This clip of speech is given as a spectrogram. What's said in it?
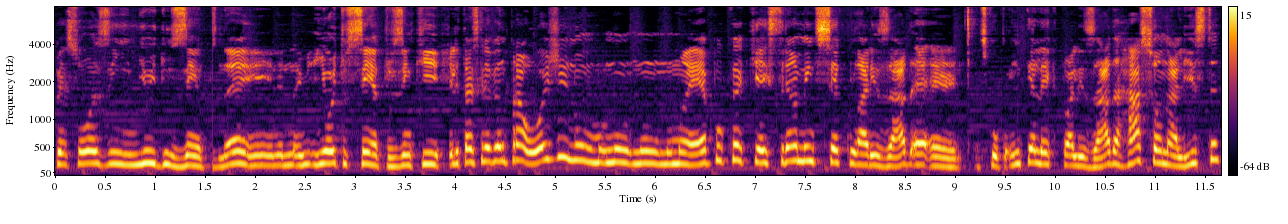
pessoas em 1200, né, em, em 800, em que ele está escrevendo para hoje num, num, numa época que é extremamente secularizada, é, é, desculpa, intelectualizada, racionalista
